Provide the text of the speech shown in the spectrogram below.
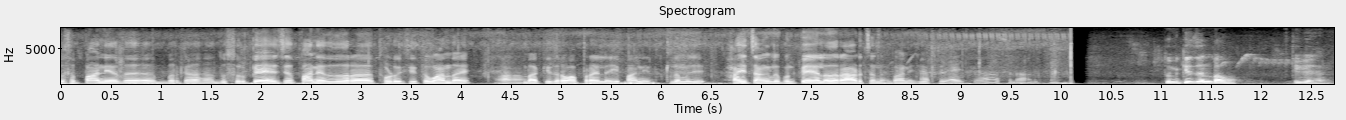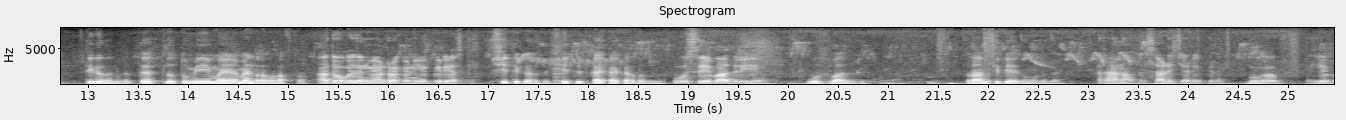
तसं पाण्याचं बरं का दुसरं प्यायच्या पाण्याचं जरा थोडंसं इथं वांदा आहे. हा. बाकी जरा वापरायला हे पाणी तिथलं म्हणजे हाय चांगलं पण प्यायला जरा अडचण आहे पाण्याची तुम्ही किती जण भाऊ? ठीक आहे तिघ जण का? त्यातलं तुम्ही मेंढरावर असता. दोघ जण मेंढराक आणि एक घरी असतं. शेती करते. शेतीत काय काय करता तुम्ही? ऊस आहे बाजरी आहे. ऊस बाजरी. रान किती आहे तुम्हाला काय? राहणार साडेचार एकर आहे. उगं हे ग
